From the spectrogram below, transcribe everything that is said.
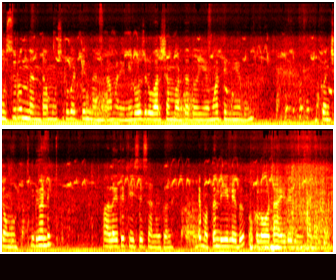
ముసురు ఉందంట ముసురు పట్టిందంట. మరి ఎన్ని రోజులు వర్షం పడుతుందో ఏమో తెలియదు. కొంచెం ఇదిగండి అయితే తీసేసాను ఇదిగోండి. అంటే మొత్తం తీయలేదు ఒక లోట అయితే తీసాను అనమాట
